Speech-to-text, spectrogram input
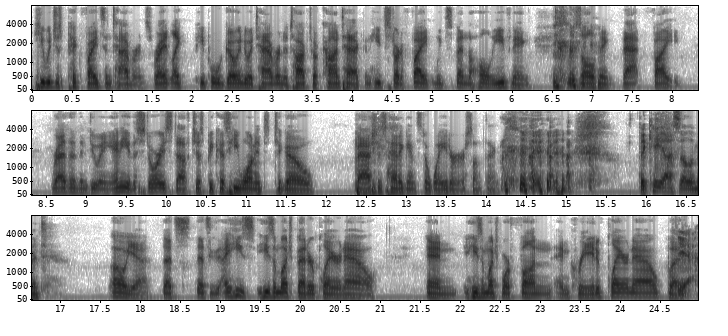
he would just pick fights in taverns, right? Like people would go into a tavern to talk to a contact, and he'd start a fight, and we'd spend the whole evening resolving that fight rather than doing any of the story stuff, just because he wanted to go bash his head against a waiter or something. the chaos element. Oh yeah, that's that's he's he's a much better player now, and he's a much more fun and creative player now. But Yeah,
